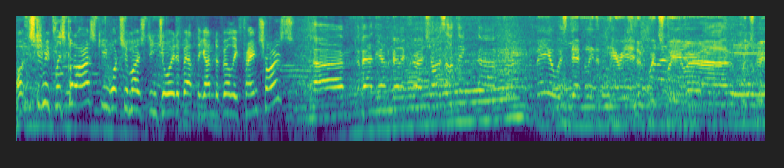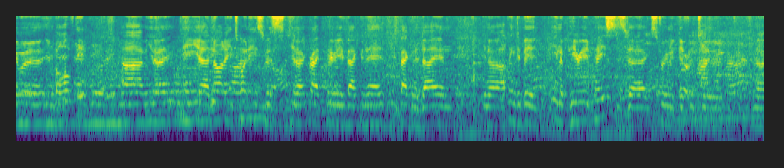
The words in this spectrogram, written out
Oh, excuse me, please. Could I ask you what you most enjoyed about the Underbelly franchise? Um, about the Underbelly franchise, I think uh, for me it was definitely the period of which we were uh, which we were involved in. Um, you know, the uh, 1920s was you know a great period back in there back in the day, and you know I think to be in a period piece is uh, extremely different to you know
